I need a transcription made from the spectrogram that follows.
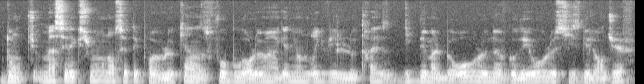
Donc, ma sélection dans cette épreuve, le 15 Faubourg, le 1 Gagnant de Brickville, le 13 Dick des Malboro, le 9 Godéo, le 6 Gaylord Jeff,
